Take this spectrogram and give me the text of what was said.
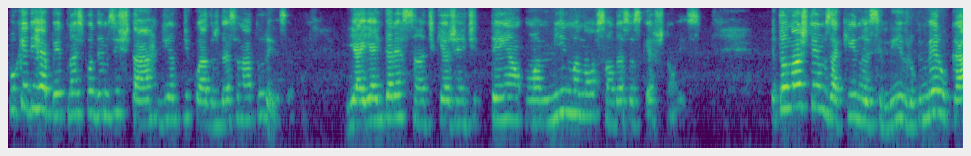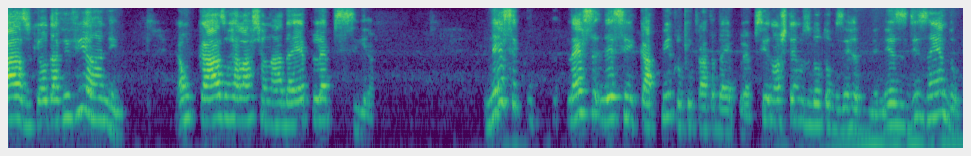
porque de repente nós podemos estar diante de quadros dessa natureza. E aí é interessante que a gente tenha uma mínima noção dessas questões. Então, nós temos aqui nesse livro o primeiro caso, que é o da Viviane é um caso relacionado à epilepsia. Nesse, nesse, nesse capítulo que trata da epilepsia, nós temos o doutor Bezerra de Menezes dizendo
